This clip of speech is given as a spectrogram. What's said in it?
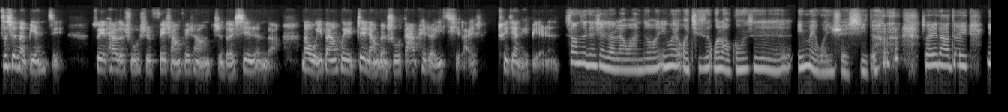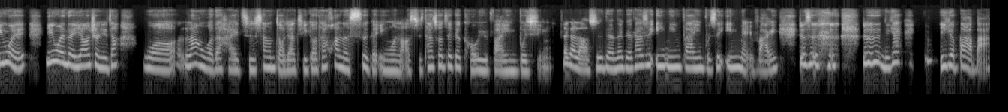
资深的编辑。所以他的书是非常非常值得信任的。那我一般会这两本书搭配着一起来推荐给别人。上次跟小小聊完之后，因为我其实我老公是英美文学系的，所以他对英文英文的要求，你知道，我让我的孩子上早教机构，他换了四个英文老师，他说这个口语发音不行，这个老师的那个他是英英发音，不是英美发音，就是 就是你看一个爸爸。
